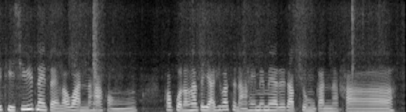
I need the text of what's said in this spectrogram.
วิถีชีวิตในแต่ละวันนะคะ ของครอบครัวน้องนาตยาที่วาสนาให้แม่ ๆ ได้รับชมกันนะคะ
